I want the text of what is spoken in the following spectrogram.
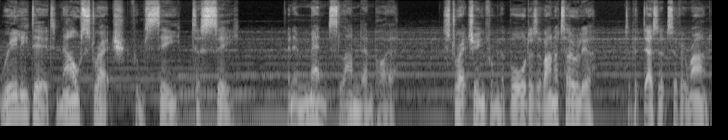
really did now stretch from sea to sea, an immense land empire, stretching from the borders of Anatolia to the deserts of Iran.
